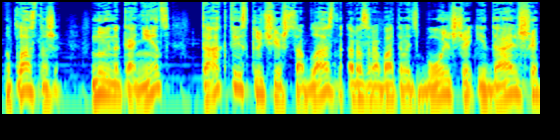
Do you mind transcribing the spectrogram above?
Ну классно же. Ну и, наконец, так ты исключишь соблазн разрабатывать больше и дальше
